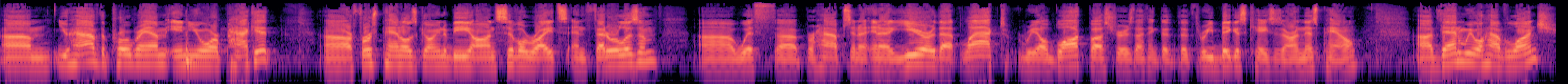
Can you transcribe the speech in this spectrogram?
Um, you have the program in your packet. Uh, our first panel is going to be on civil rights and federalism. uh, with uh, perhaps in a, in a year that lacked real blockbusters. I think that the three biggest cases are on this panel. Uh, then we will have lunch.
